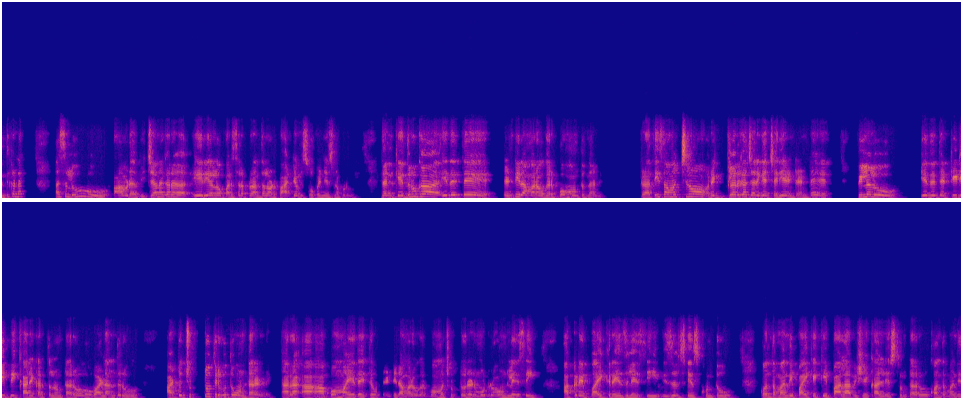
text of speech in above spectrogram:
ఎందుకంటే అసలు ఆవిడ విజయనగర ఏరియాలో పరిసర ప్రాంతాల్లో ఆవిడ పార్టీ ఆఫీస్ ఓపెన్ చేసినప్పుడు దానికి ఎదురుగా ఏదైతే ఎన్టీ రామారావు గారి బొమ్మ ఉంటుందండి. ప్రతి సంవత్సరం రెగ్యులర్‌గా జరిగే చర్య ఏంటంటే పిల్లలు ఏదైతే టీడీపీ కార్యకర్తలు ఉంటారో వాళ్ళందరూ అటు చుట్టూ తిరుగుతూ ఉంటారండి. ఆ. బొమ్మ ఏదైతే ఉందో ఎన్టీ రామారావు గారి బొమ్మ చుట్టూ 2, 3 రౌండ్‌లేసి అక్కడే బైక్ రేసులేసి విజిల్స్ చేసుకుంటూ కొంతమంది పైకెక్కి పాలాభిషేకాలు చేస్తుంటారు. కొంతమంది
